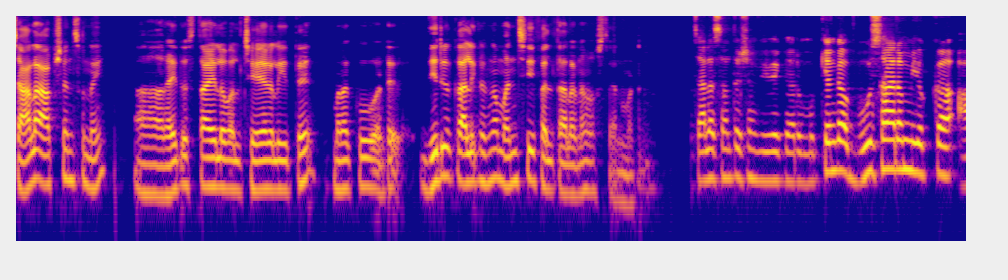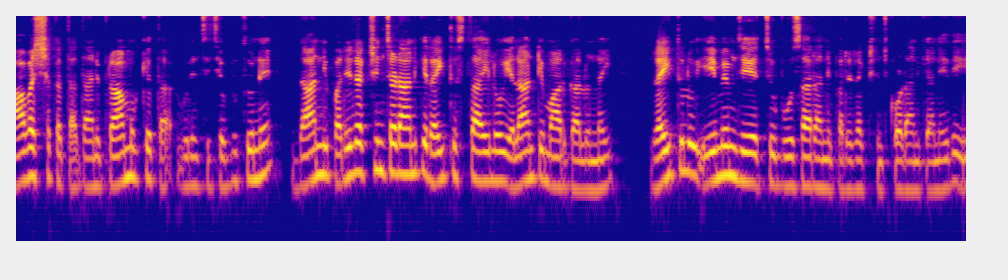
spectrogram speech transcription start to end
చాలా ఆప్షన్స్ ఉన్నాయి. రైతు స్థాయిలో వాళ్ళు చేయగలిగితే మనకు అంటే దీర్ఘకాలికంగా మంచి ఫలితాలు అనేవి వస్తాయి అనమాట చాలా సంతోషం వివేక్ గారు. ముఖ్యంగా భూసారం యొక్క ఆవశ్యకత దాని ప్రాముఖ్యత గురించి చెబుతూనే దాన్ని పరిరక్షించడానికి రైతు స్థాయిలో ఎలాంటి మార్గాలు ఉన్నాయి రైతులు ఏమేం చేయొచ్చు భూసారాన్ని పరిరక్షించుకోవడానికి అనేది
